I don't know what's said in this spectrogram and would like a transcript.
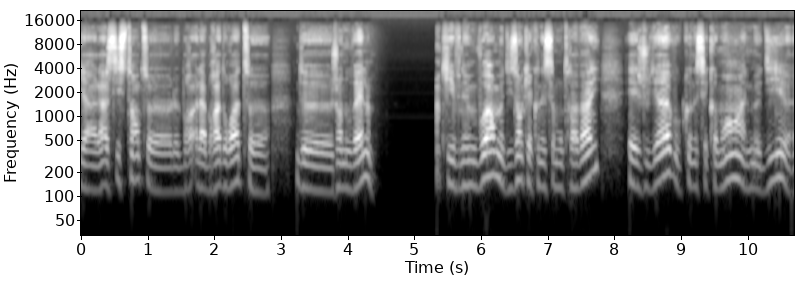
il y a l'assistante, euh, la bras droite euh, de Jean Nouvel, qui est venue me voir me disant qu'elle connaissait mon travail. Et dis, ah, vous connaissez comment? Elle me dit, euh,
